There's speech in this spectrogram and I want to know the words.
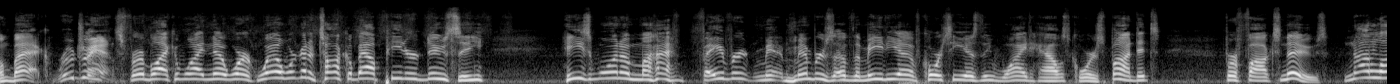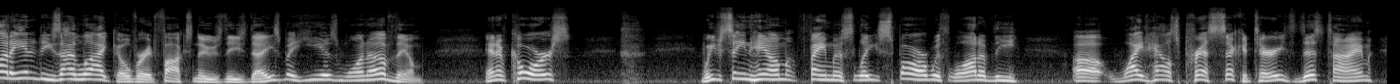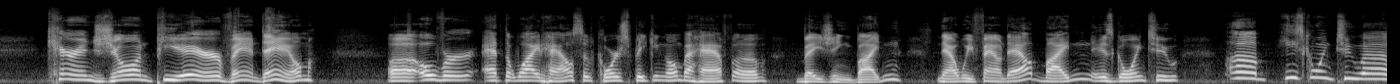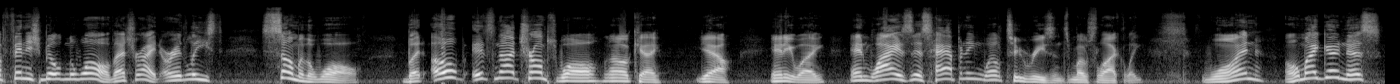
I'm back. Rudrance for Black and White Network. Well, we're going to talk about Peter Doocy. He's one of my favorite me- members of the media. Of course, he is the White House correspondent for Fox News. Not a lot of entities I like over at Fox News these days, but he is one of them. And of course, we've seen him famously spar with a lot of the uh, White House press secretaries. This time, Karen Jean Pierre Van Dam uh, over at the White House, of course, speaking on behalf of Beijing Biden. Now, we found out Biden is going to. Uh, he's going to uh, finish building the wall. That's right, or at least some of the wall. But oh, it's not Trump's wall. Okay, yeah. Anyway, and why is this happening? Well, two reasons, most likely. One, oh my goodness,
